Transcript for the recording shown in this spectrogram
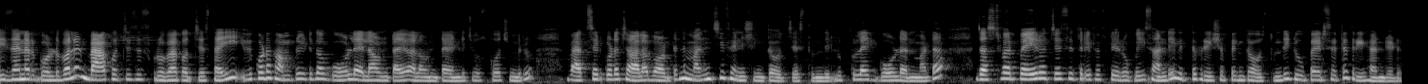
designer gold ball and back వచ్చేసి స్క్రూ బ్యాక్ వచ్చేస్తాయి. ఇవి కూడా కంప్లీట్గా గోల్డ్ ఎలా ఉంటాయో అలా ఉంటాయండి. చూసుకోవచ్చు మీరు. బ్యాక్ సైడ్ కూడా చాలా బాగుంటుంది. మంచి ఫినిషింగ్తో వచ్చేస్తుంది. లుక్ లైక్ గోల్డ్ అనమాట జస్ట్ ఫర్ పెయిర్ వచ్చేసి త్రీ ఫిఫ్టీ రూపీస్ అండి. విత్ ఫ్రీ షిప్పింగ్తో వస్తుంది. టూ పెయిర్స్ అయితే త్రీ హండ్రెడ్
